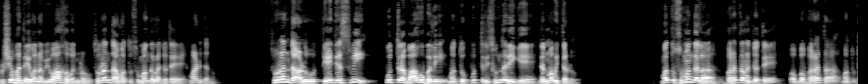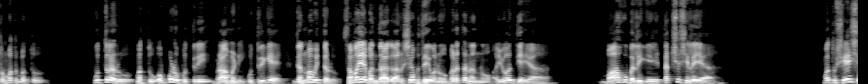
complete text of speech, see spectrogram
ಋಷಭದೇವನ ವಿವಾಹವನ್ನು ಸುನಂದ ಮತ್ತು ಸುಮಂಗಲ ಜೊತೆ ಮಾಡಿದನು. ಸುನಂದಾಳು ತೇಜಸ್ವಿ, ಪುತ್ರ ಬಾಹುಬಲಿ ಮತ್ತು ಪುತ್ರಿ ಸುಂದರಿಗೆ ಜನ್ಮವಿತ್ತಳು. ಮತ್ತು ಸುಮಂಗಲ ಭರತನ ಜೊತೆ ಒಬ್ಬ ಭರತ ಮತ್ತು ತೊಂಬತ್ತೊಂಬತ್ತು ಪುತ್ರರು ಮತ್ತು ಒಬ್ಬಳು ಪುತ್ರಿ ಬ್ರಾಹ್ಮಣಿ. ಪುತ್ರಿಗೆ ಜನ್ಮವಿತ್ತಳು. ಸಮಯ ಬಂದಾಗ ಋಷಭದೇವನು ಭರತನನ್ನು ಅಯೋಧ್ಯೆಯ ಬಾಹುಬಲಿಗೆ ತಕ್ಷಶಿಲೆಯ ಮತ್ತು ಶೇಷ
